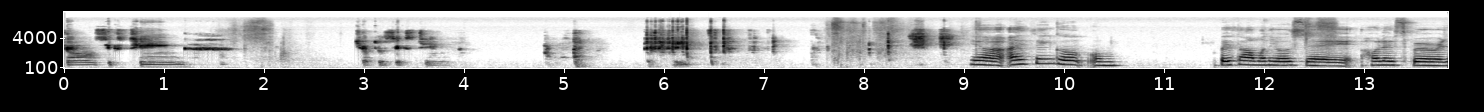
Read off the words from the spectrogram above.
John 16, chapter 16. Eight. Yeah, I think uh, um, based on what you say, Holy Spirit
